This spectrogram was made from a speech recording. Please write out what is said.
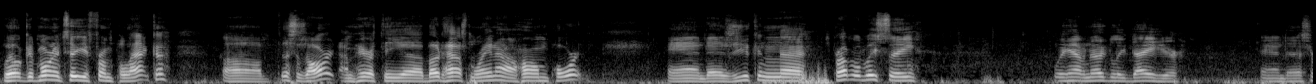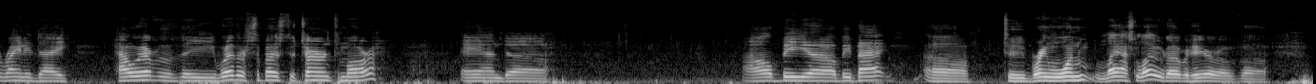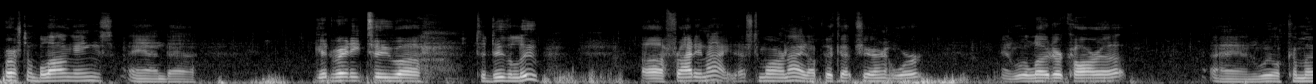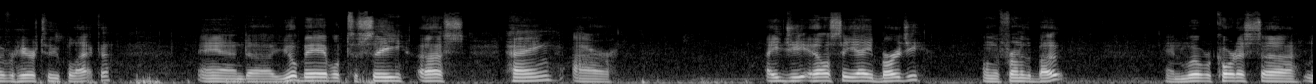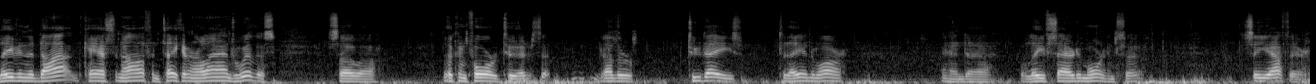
Well, good morning to you from Palatka. Uh, this is Art. I'm here at the uh, Boathouse Marina, our home port. And as you can uh, probably see, we have an ugly day here. And uh, it's a rainy day. However, the weather's supposed to turn tomorrow. And uh, I'll be, uh, I'll be back to bring one last load over here of personal belongings and getting ready to uh, to do the loop uh, Friday night. That's tomorrow night. I'll pick up Sharon at work, and we'll load her car up, and we'll come over here to Palatka, and uh, you'll be able to see us hang our AGLCA Burgee on the front of the boat. And we'll record us uh, leaving the dock, casting off, and taking our lines with us. So, uh, looking forward to it. It's another two days, today and tomorrow. And uh, we'll leave Saturday morning. So see you out there.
